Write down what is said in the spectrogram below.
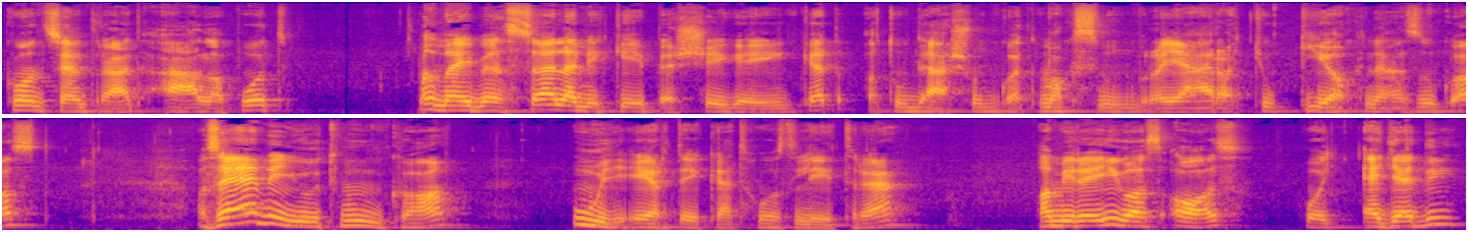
koncentrált állapot, amelyben szellemi képességeinket, a tudásunkat maximumra járatjuk, kiaknázzuk azt. Az elmélyült munka úgy értéket hoz létre, amire igaz az, hogy egyedi,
